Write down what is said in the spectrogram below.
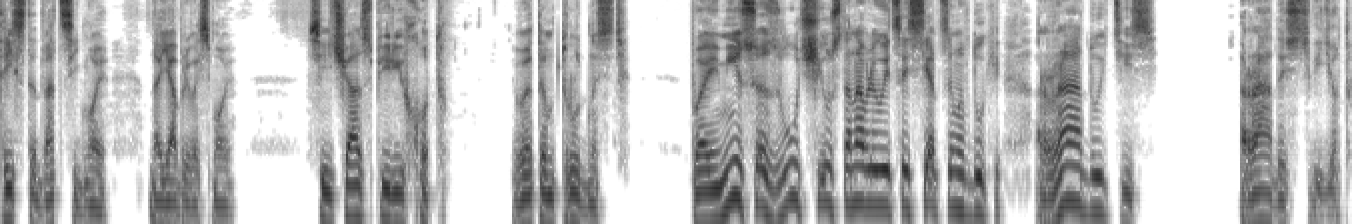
327. Ноябрь 8. Сейчас переход. В этом трудность. Пойми, созвучие устанавливается сердцем и в духе. Радуйтесь. Радость ведет.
